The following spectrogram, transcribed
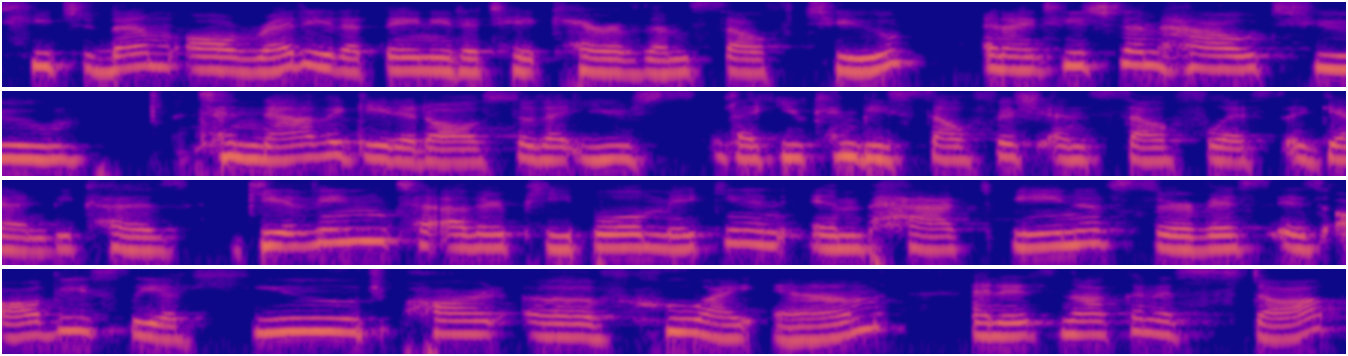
teach them already that they need to take care of themselves too. And I teach them how to to navigate it all so that you like you can be selfish and selfless again because giving to other people making an impact being of service is obviously a huge part of who i am and it's not going to stop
